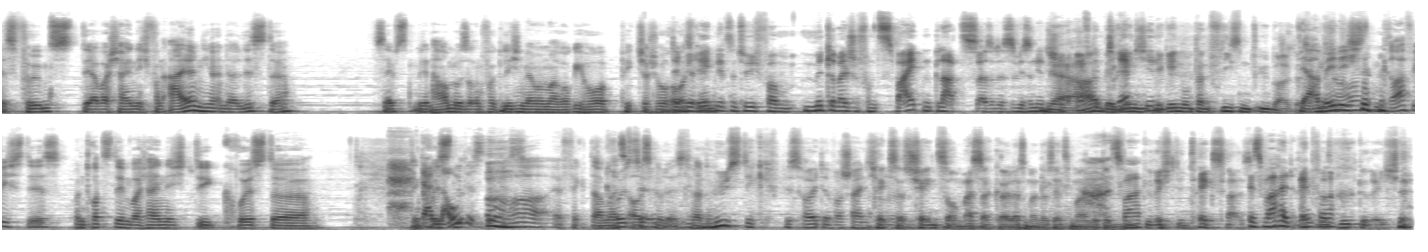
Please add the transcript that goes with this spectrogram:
des Films, der wahrscheinlich von allen hier in der Liste, selbst mit den harmloseren verglichen, wenn man mal Rocky Horror Picture Show Denn wir reden jetzt natürlich vom mittlerweile schon vom zweiten Platz. Also das, wir sind jetzt schon auf Ja, dem wir gehen, Treppchen. wir gehen momentan fließend über. Das Der am Genau. wenigsten grafischste ist und trotzdem wahrscheinlich die größte, den Der lauteste Aha-Effekt damals ausgelöst hat. Mystik bis heute wahrscheinlich. Texas Chainsaw Massacre, dass man das jetzt mal mit dem war- Blutgericht in Texas. es war halt Leckeres einfach- Blutgericht.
